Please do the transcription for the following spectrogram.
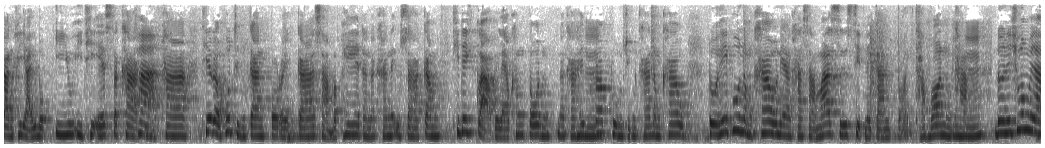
การขยายระบบ EU ETS ค่ะคุณพาที่เราพูดถึงการปล่อยก๊าซสามประเภทนะคะ ในอุตสาหกรรมที่ได้กล่าวไปแล้วข้างต้นนะคะ ให้ครอบคลุมสินค้านำเข้า โดยให้ผู้นำเข้าเนี่ยค่ะสามารถซื้อสิทธิ์ในการปล่อยคาร์บอนค่ะ โดยในช่วงเวลา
